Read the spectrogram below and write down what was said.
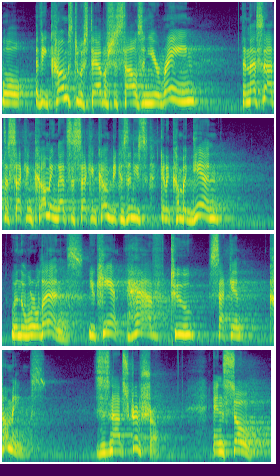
Well, if he comes to establish his thousand year reign, then that's not the second coming. That's the second coming because then he's going to come again when the world ends. You can't have two second comings. This is not scriptural. And so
